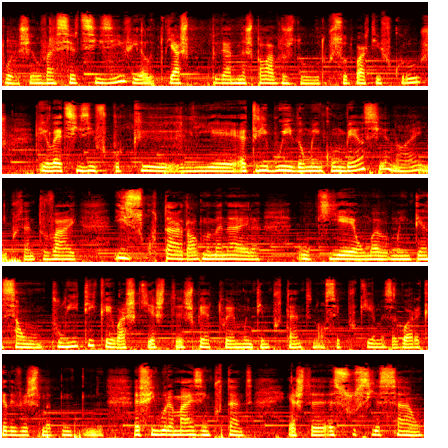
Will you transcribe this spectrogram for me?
Pois, ele vai ser decisivo e ele, aliás, pegando nas palavras do, do professor Duarte Ivo Cruz, ele é decisivo porque lhe é atribuída uma incumbência, não é? E, portanto, vai executar de alguma maneira o que é uma, uma intenção política. Eu acho que este aspecto é muito importante, não sei porquê, mas agora cada vez se a figura mais importante, esta associação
